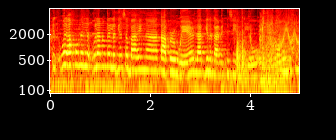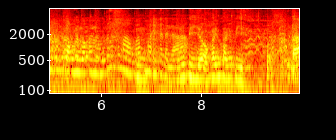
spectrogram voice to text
Eh, Wala akong lala- wala nang lalagyan sa bahay na Tupperware. Lahat ginagamit ni Silvio. O, kung gusto mo kumuha, kumuha ka na. Huwag ka nang tumawa. Kumain ka na lang. Ano, Pia? O, kain tayo, Pia. Diba?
